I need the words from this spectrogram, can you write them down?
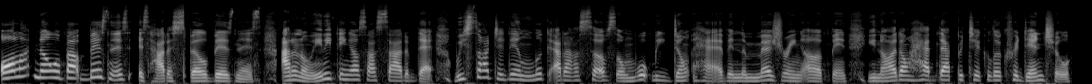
All I know about business is how to spell business. I don't know anything else outside of that. We start to then look at ourselves on what we don't have and the measuring up and, you know, I don't have that particular credential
